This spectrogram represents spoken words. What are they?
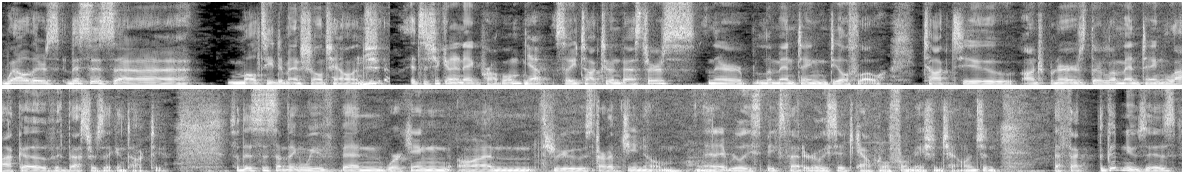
Well, there's this is a multi-dimensional challenge. Mm-hmm it's a chicken and egg problem. Yeah. So you talk to investors and they're lamenting deal flow. Talk to entrepreneurs, they're lamenting lack of investors they can talk to. So this is something we've been working on through Startup Genome, and it really speaks to that early stage capital formation challenge. And effect the good news is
